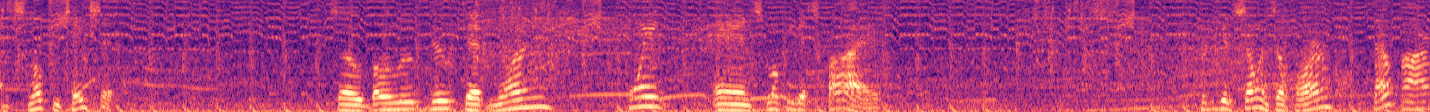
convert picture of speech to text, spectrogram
and Smokey takes it. So Bo and Luke Duke get one point, and Smokey gets five. Pretty good showing so far. So far.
